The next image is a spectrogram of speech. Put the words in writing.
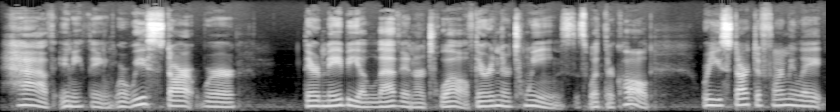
have anything where we start where they're maybe 11 or 12. They're in their tweens, is what they're called, where you start to formulate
